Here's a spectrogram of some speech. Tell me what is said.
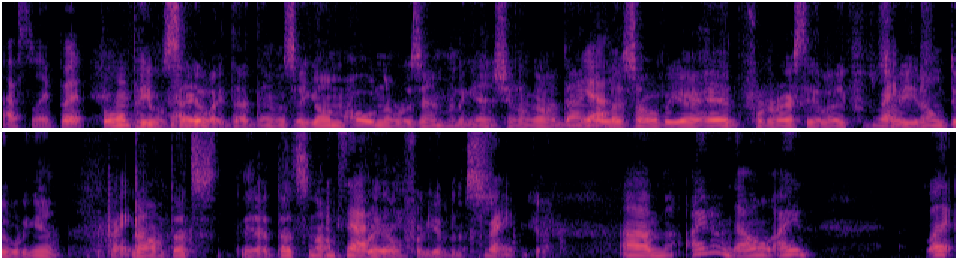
absolutely. But But when people say it like that, then it's like I'm holding a resentment against you, and I'm going to dangle Yeah. this over your head for the rest of your life, so you don't do it again. right. No, that's yeah, that's not Exactly. real forgiveness. Right. Yeah. Um, I don't know. I like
